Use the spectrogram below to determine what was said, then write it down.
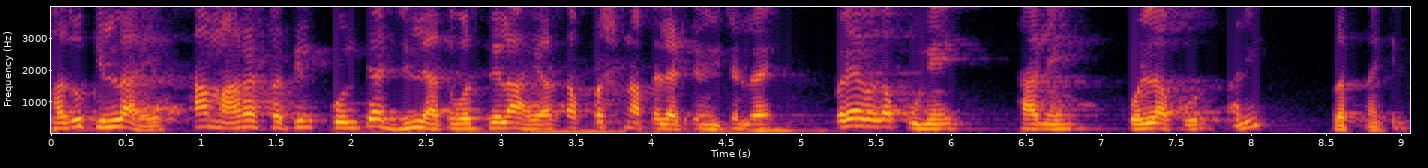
हा जो किल्ला आहे हा महाराष्ट्रातील कोणत्या जिल्ह्यात वसलेला आहे असा प्रश्न आपल्याला या ठिकाणी विचारला आहे. पर्याय बघा पुणे ठाणे कोल्हापूर आणि रत्नागिरी.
